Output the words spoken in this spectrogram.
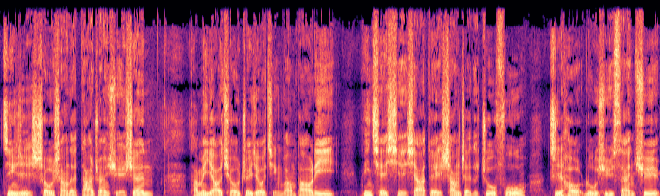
近日受伤的大专学生。他们要求追究警方暴力，并且写下对伤者的祝福，之后陆续散去。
